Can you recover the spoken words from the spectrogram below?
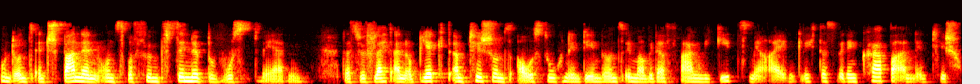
und uns entspannen, unsere fünf Sinne bewusst werden. Dass wir vielleicht ein Objekt am Tisch uns aussuchen, indem wir uns immer wieder fragen, wie geht es mir eigentlich? Dass wir den Körper an den Tisch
